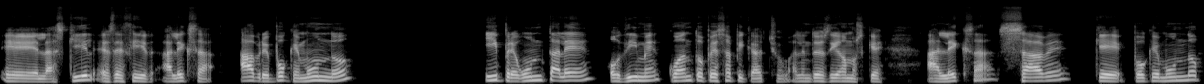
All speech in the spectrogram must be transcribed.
eh, la skill, es decir, Alexa, abre Pokémundo y pregúntale o dime cuánto pesa Pikachu, ¿vale? Entonces digamos que Alexa sabe que Pokémundo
